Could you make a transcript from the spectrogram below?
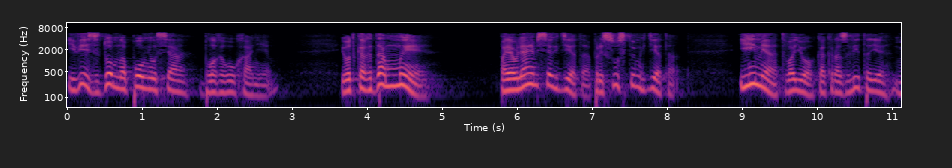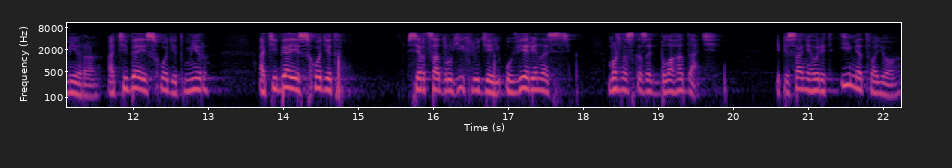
и весь дом наполнился благоуханием. И вот когда мы появляемся где-то, присутствуем где-то, имя Твое, как разлитое мира, от Тебя исходит мир, от Тебя исходит в сердца других людей уверенность, можно сказать, благодать. И Писание говорит, имя Твое,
